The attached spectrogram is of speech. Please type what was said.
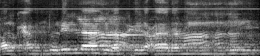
والحمد لله رب العالمين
